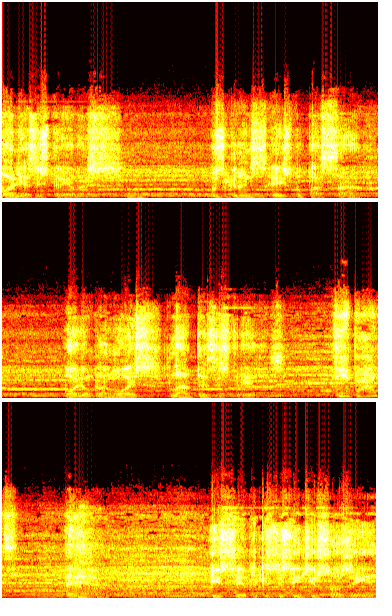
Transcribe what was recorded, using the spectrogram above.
Olhe as estrelas. Os grandes reis do passado olham para nós lá das estrelas. Verdade? É. E sempre que se sentir sozinho,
